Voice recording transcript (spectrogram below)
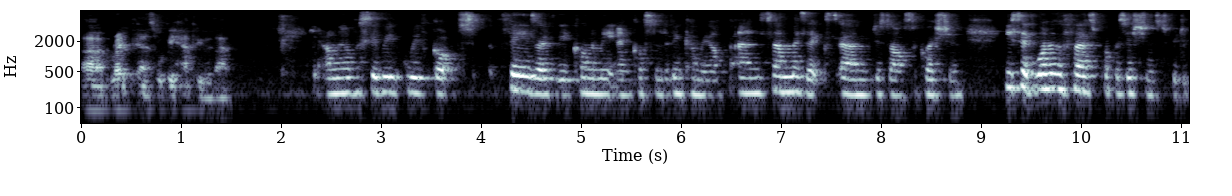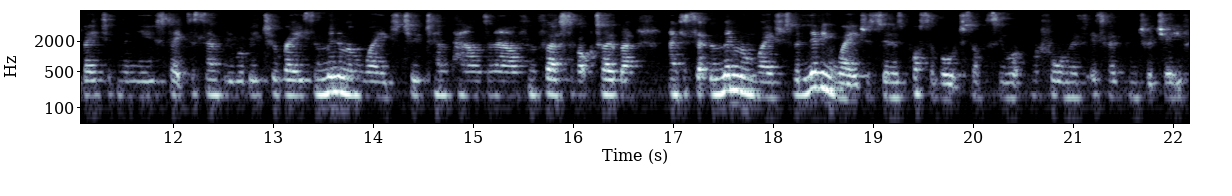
uh, ratepayers will be happy with that. Yeah, mean, obviously we, we've got fears over the economy and cost of living coming up. And Sam Mézec um, just asked a question. He said one of the first propositions to be debated in the new States Assembly will be to raise the minimum wage to £10 an hour from 1st of October and to set the minimum wage to the living wage as soon as possible, which is obviously what Reform is, is hoping to achieve.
